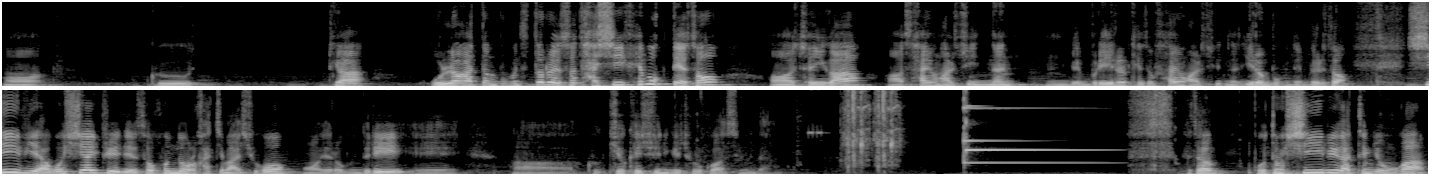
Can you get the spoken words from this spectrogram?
어그 가 올라갔던 부분이 떨어져서 다시 회복돼서 어 저희가 어, 사용할 수 있는 음, 멤브레인을 계속 사용할 수 있는 이런 부분입니다. 그래서 CB하고 CIP에 대해서 혼동을 갖지 마시고 어, 여러분들이 예, 아, 그 기억해 주시는 게 좋을 것 같습니다. 그래서 보통 CB 같은 경우가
